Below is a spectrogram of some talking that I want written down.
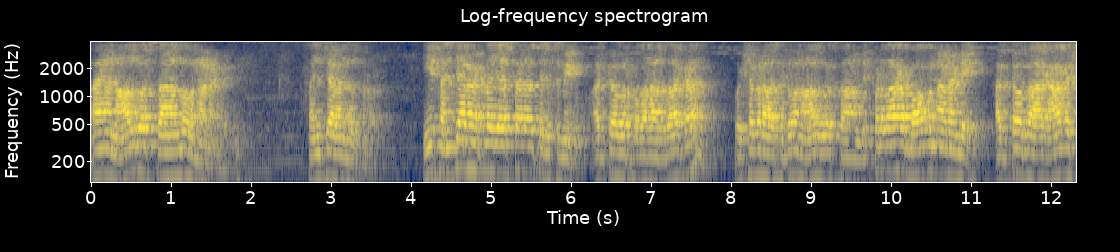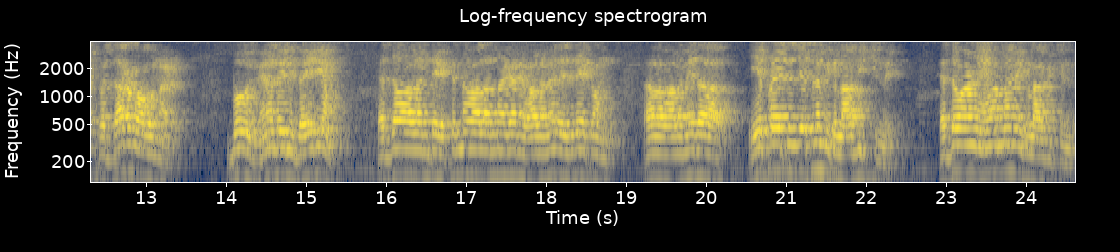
ఆయన నాలుగో స్థానంలో ఉన్నాడండి. సంచారం జరుగుతున్నాడు ఈ సంచారం ఎట్లా చేస్తాడో తెలుసు మీకు. అక్టోబర్ పదహారు దాకా వృషభ రాశిలో నాలుగో స్థానంలో ఇప్పటిదాకా బాగున్నాడండి. అక్టోబర్ ఆగస్టు పది దాకా బాగున్నాడు. బో వినలేని ధైర్యం. పెద్దవాళ్ళంటే చిన్నవాళ్ళన్నా కానీ వాళ్ళ మీద వ్యతిరేకం వాళ్ళ మీద ఏ ప్రయత్నం చేసినా మీకు లాభించింది పెద్దవాళ్ళని ఏమన్నా మీకు లాభించింది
